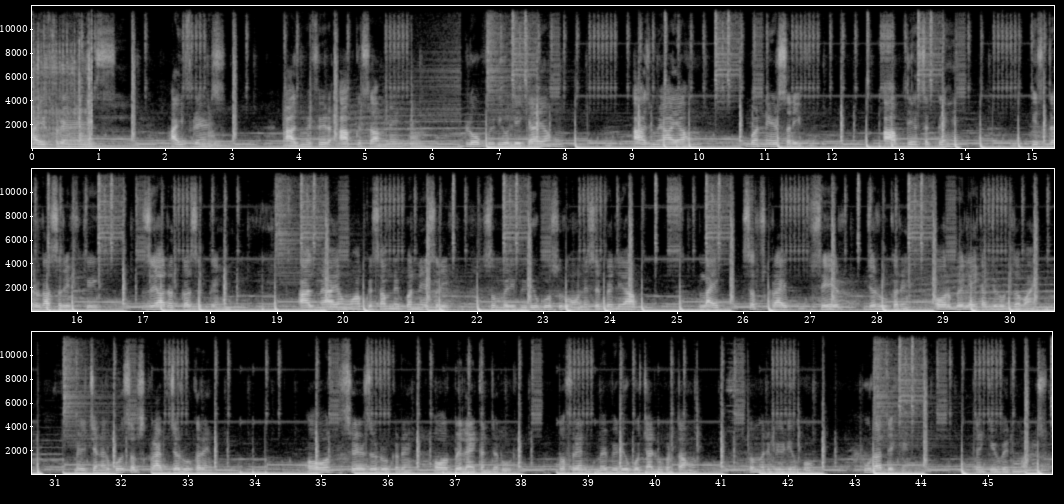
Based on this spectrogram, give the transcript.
Hi friends hi friends आज मैं फिर आपके सामने ब्लॉग वीडियो लेके आया हूँ। आज मैं आया हूँ बनेर शरीफ। आप देख सकते हैं, इस दरगाह शरीफ की ज़ियारत कर सकते हैं। आज मैं आया हूँ आपके सामने बनेर शरीफ। सो मेरी वीडियो को शुरू होने से पहले आप लाइक सब्सक्राइब शेयर ज़रूर करें। और बेल आइकन ज़रूर दबाएँ। मेरे चैनल को सब्सक्राइब ज़रूर करें और शेयर ज़रूर करें और बेल आइकन ज़रूर। तो फ्रेंड, मैं वीडियो को चालू करता हूँ। तो मेरी वीडियो को पूरा देखें। Thank you very much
